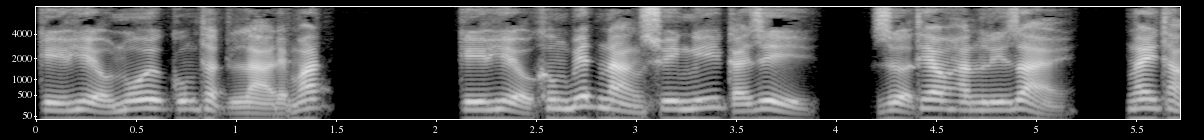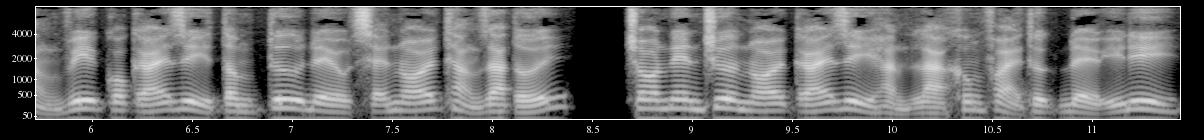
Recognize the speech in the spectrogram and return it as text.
Kỳ hiểu môi cũng thật là đẹp mắt. Kỳ hiểu không biết nàng suy nghĩ cái gì, dựa theo hắn lý giải, ngay thẳng vi có cái gì tâm tư đều sẽ nói thẳng ra tới, cho nên chưa nói cái gì hẳn là không phải thực để ý đi,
